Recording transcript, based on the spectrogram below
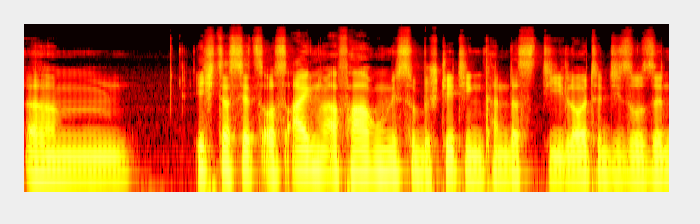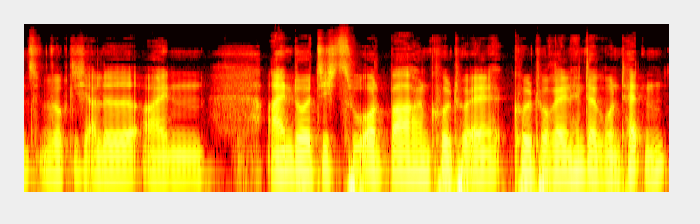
ähm, ich das jetzt aus eigener Erfahrung nicht so bestätigen kann, dass die Leute, die so sind, wirklich alle einen eindeutig zuortbaren kulturell, kulturellen Hintergrund hätten.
